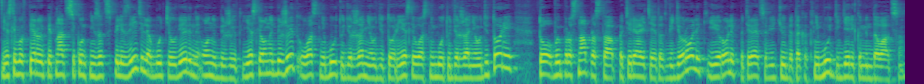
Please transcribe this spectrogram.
Если вы в первые 15 секунд не зацепили зрителя, будьте уверены, он убежит. Если он убежит, у вас не будет удержания аудитории. Если у вас не будет удержания аудитории, то вы просто-напросто потеряете этот видеоролик и ролик потеряется в YouTube, так как не будет нигде рекомендоваться.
